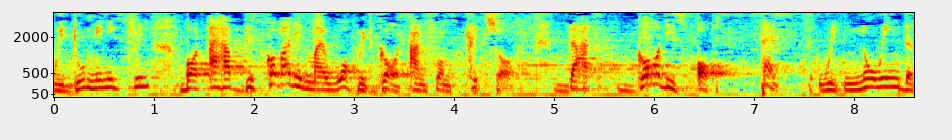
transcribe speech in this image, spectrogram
we do ministry. But i have discovered in my work with god and from scripture that god is obsessed with knowing the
